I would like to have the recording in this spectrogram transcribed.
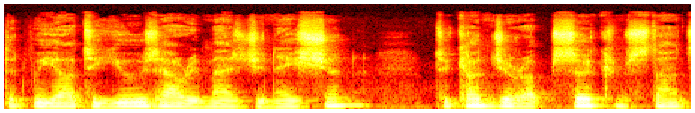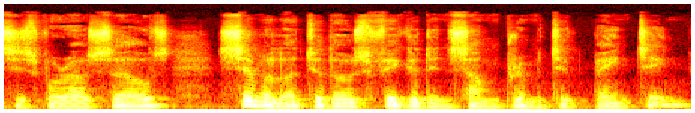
that we are to use our imagination to conjure up circumstances for ourselves similar to those figured in some primitive painting?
